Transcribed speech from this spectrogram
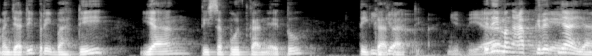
menjadi pribadi yang disebutkan yaitu tiga, tadi. gitu ya. Ini mengupgrade-nya Oke. ya.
